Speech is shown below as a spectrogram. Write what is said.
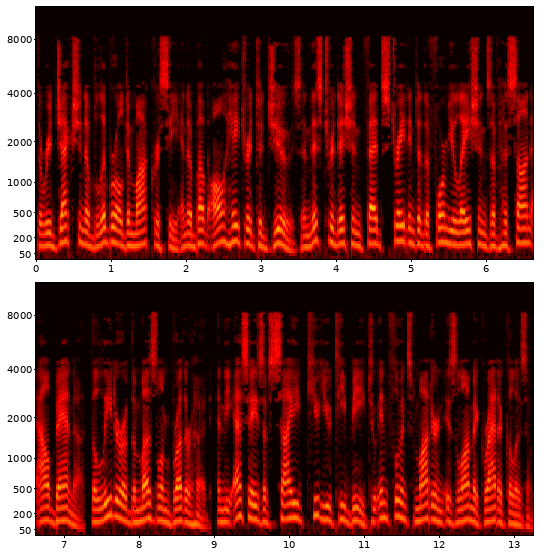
the rejection of liberal democracy and above all hatred to Jews and this tradition fed straight into the formulations of Hassan al-Banna, the leader of the Muslim Brotherhood, and the essays of Sayyid Qutb to influence modern Islamic radicalism.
